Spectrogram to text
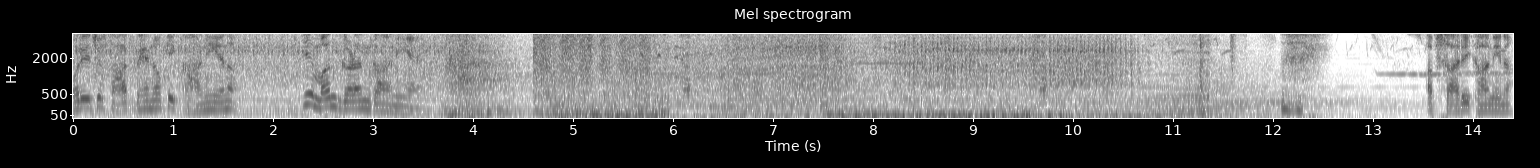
और ये जो सात बहनों की कहानी है ना, ये मंद गड़न कहानी है। अब सारी कहानी ना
